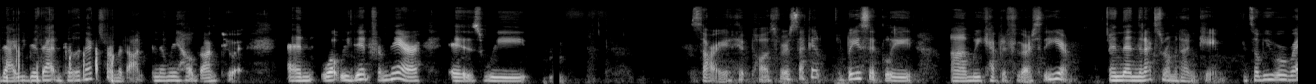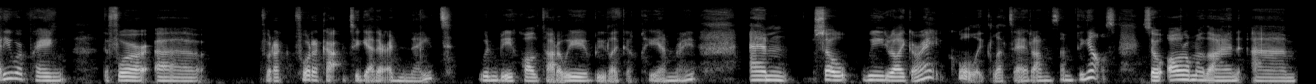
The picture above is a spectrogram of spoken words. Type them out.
that we did that until the next Ramadan, and then we held on to it. And what we did from there is we, sorry, I hit pause for a second. Basically, um, we kept it for the rest of the year and then the next Ramadan came. And so we were ready. We're praying the four, uh, four, rakat together at night. Wouldn't be called Taraweeh, it'd be like a Qiyam, right? And so we were like, all right, cool. Like, let's add on something else. So all Ramadan, um,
